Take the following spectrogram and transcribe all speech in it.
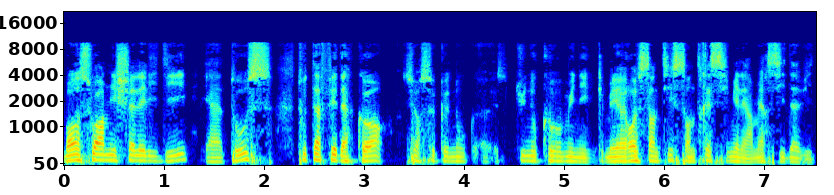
Bonsoir Michel et Lydie et à tous. Tout à fait d'accord sur ce que nous, euh, tu nous communiques. Mes ressentis sont très similaires. Merci David.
